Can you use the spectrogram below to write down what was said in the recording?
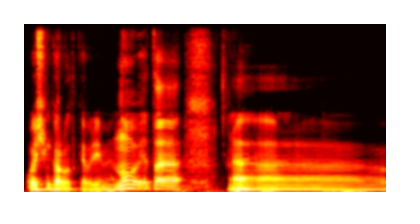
очень короткое время. Ну, это э,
